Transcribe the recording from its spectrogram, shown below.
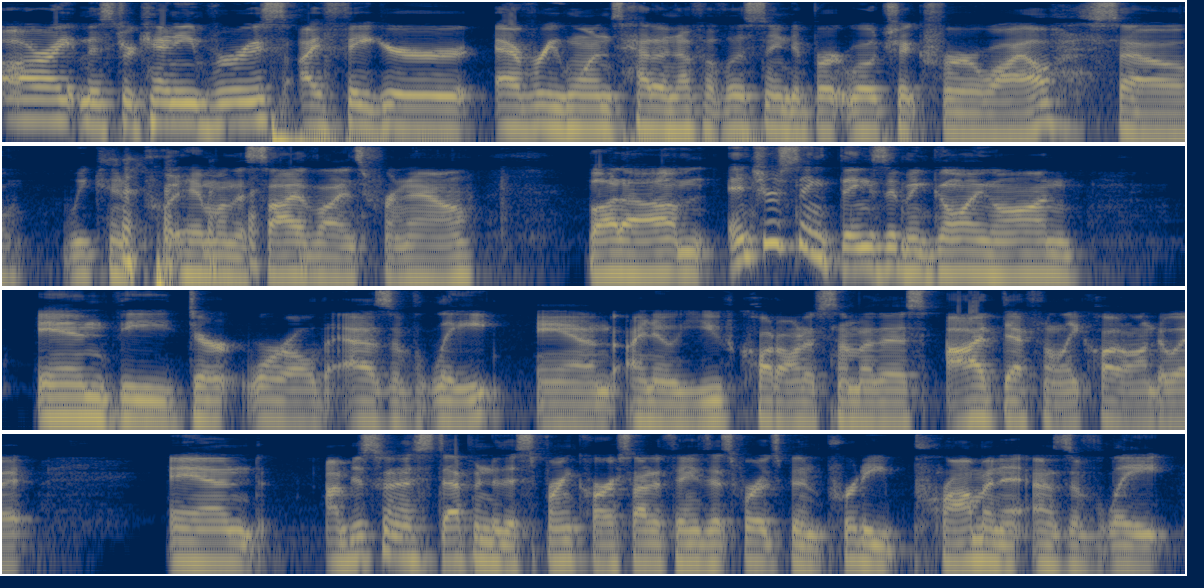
All right, Mr. Kenny Bruce. I figure everyone's had enough of listening to Burt Wojcik for a while, so we can put him on the sidelines for now. But um, interesting things have been going on in the dirt world as of late, and I know you've caught on to some of this. I've definitely caught on to it, and I'm just going to step into the sprint car side of things. That's where it's been pretty prominent as of late,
